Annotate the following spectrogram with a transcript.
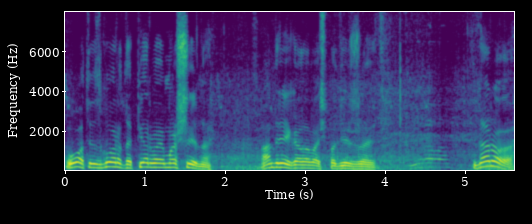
Вот из города первая машина. Андрей Головач подъезжает. Здорово.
